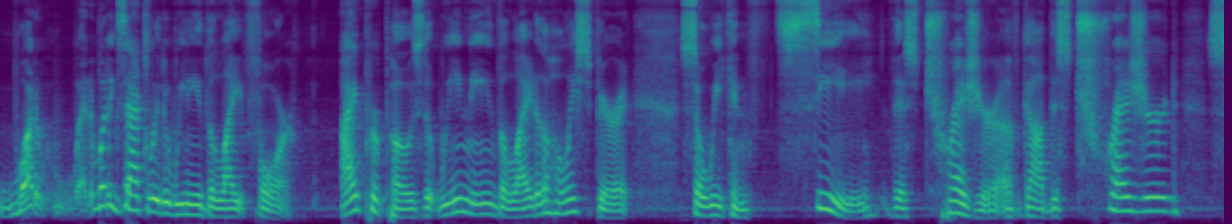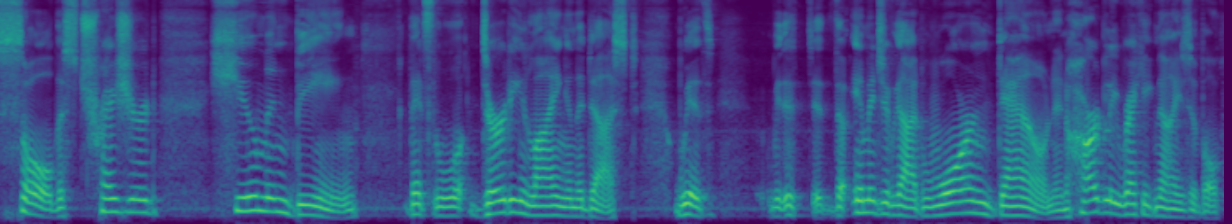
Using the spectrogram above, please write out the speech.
what, what, what exactly do we need the light for? I propose that we need the light of the Holy Spirit so we can see this treasure of God, this treasured soul, this treasured human being that's dirty, lying in the dust, with, with the image of God worn down and hardly recognizable.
